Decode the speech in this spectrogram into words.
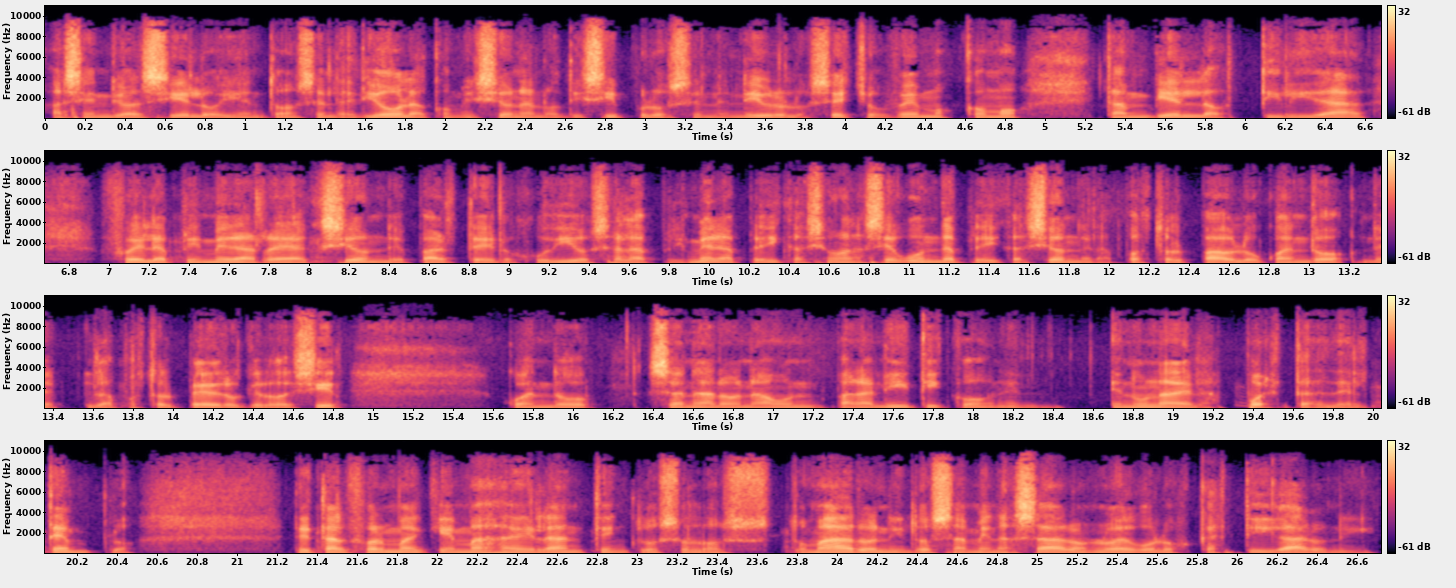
ascendió al cielo y entonces le dio la comisión a los discípulos en el libro de los Hechos, vemos como también la hostilidad fue la primera reacción de parte de los judíos a la primera predicación, a la segunda predicación del apóstol Pablo, cuando, el apóstol Pedro, quiero decir, cuando sanaron a un paralítico en, en una de las puertas del templo de tal forma que más adelante incluso los tomaron y los amenazaron, luego los castigaron y,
